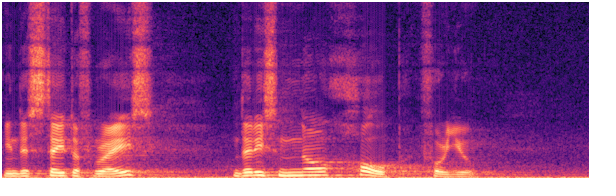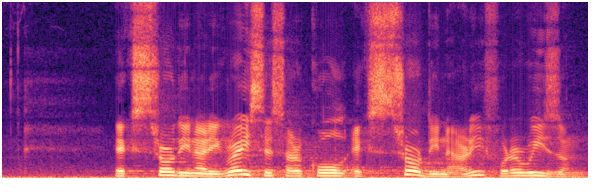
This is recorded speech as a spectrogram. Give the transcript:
in the state of grace, there is no hope for you. Extraordinary graces are called extraordinary for a reason.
